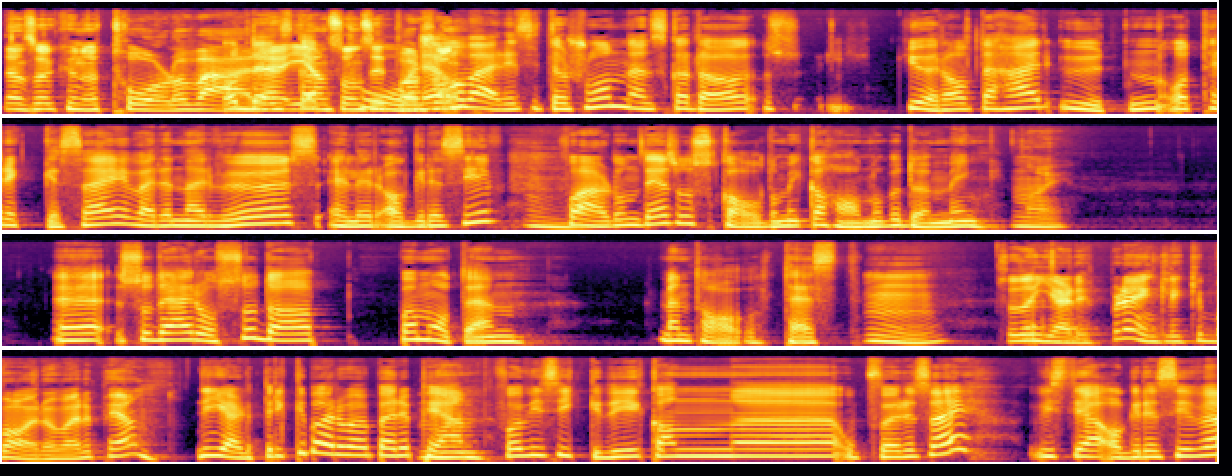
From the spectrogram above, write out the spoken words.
Den skal kunne tåle å være i en sånn situasjon? Den skal tåle å være i situasjon. Den skal da gjøre alt det her uten å trekke seg, være nervøs eller aggressiv. For er de det, så skal de ikke ha noe bedømming. Nei. Eh, Så det er også da på en måte en mentaltest. Mm. Så det hjelper det egentlig ikke bare å være pen. Det hjelper ikke bare å være pen, for hvis ikke de kan eh, oppføre seg, hvis de er aggressive,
